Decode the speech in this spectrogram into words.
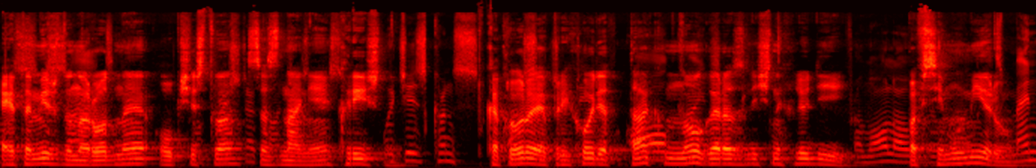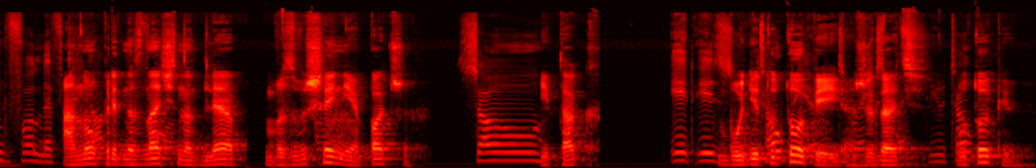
Это международное общество сознания Кришны, в которое приходят так много различных людей по всему миру. Оно предназначено для возвышения падших. Итак, Будет утопией ожидать утопию.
